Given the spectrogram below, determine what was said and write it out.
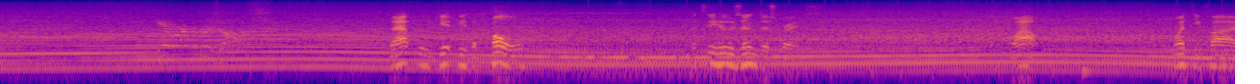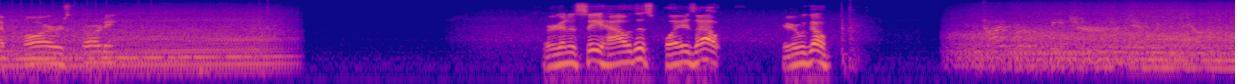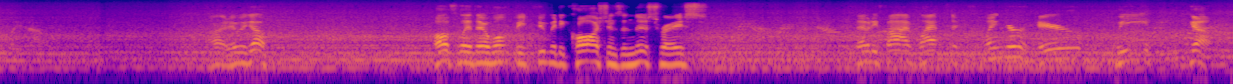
That will get me the pole. Let's see who's in this race. Wow. 25 cars starting. We're going to see how this plays out. Here we go. All right, here we go. Hopefully there won't be too many cautions in this race. 75 laps at Slinger. Here we go.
